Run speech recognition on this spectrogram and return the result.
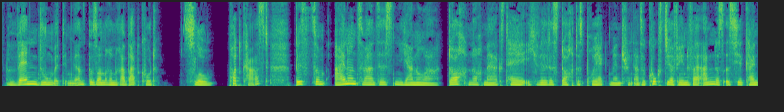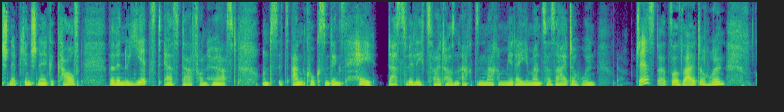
wenn du mit dem ganz besonderen Rabattcode SLOW Podcast bis zum 21. Januar doch noch merkst, hey, ich will das doch, das Projekt Mentoring. Also guckst dir auf jeden Fall an. Das ist hier kein Schnäppchen schnell gekauft, weil wenn du jetzt erst davon hörst und es jetzt anguckst und denkst, hey, das will ich 2018 machen, mir da jemand zur Seite holen oder Jester zur Seite holen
